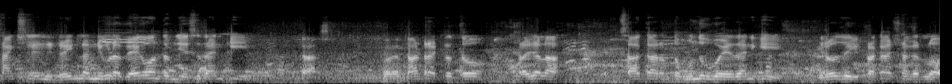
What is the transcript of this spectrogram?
శాంక్షన్ అయిన డ్రైన్లన్నీ కూడా వేగవంతం చేసేదానికి కాంట్రాక్టర్తో ప్రజల సహకారంతో ముందుకు పోయేదానికి ఈరోజు ఈ ప్రకాష్ నగర్లో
